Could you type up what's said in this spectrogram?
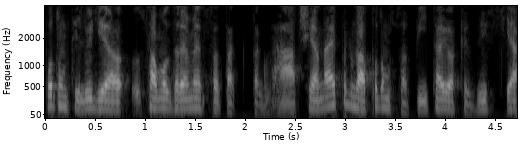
potom tí ľudia samozrejme sa tak, tak zháčia najprv no a potom sa pýtajú a keď zistia,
